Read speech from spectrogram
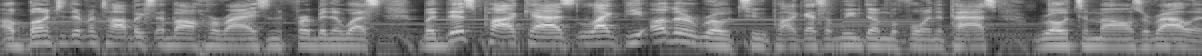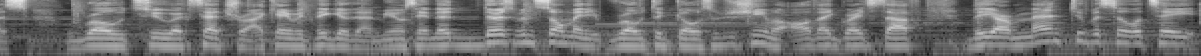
a bunch of different topics about horizon forbidden west. But this podcast like the other road to podcasts that we've done before in the past road to miles morales road to etc i can't even think of them you know what i'm saying? There's been so many. Road to ghost of tsushima all that great stuff. They are meant to facilitate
